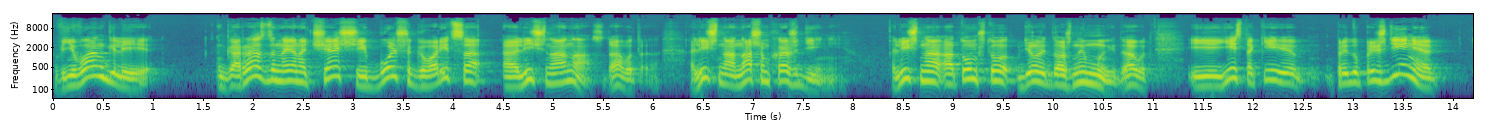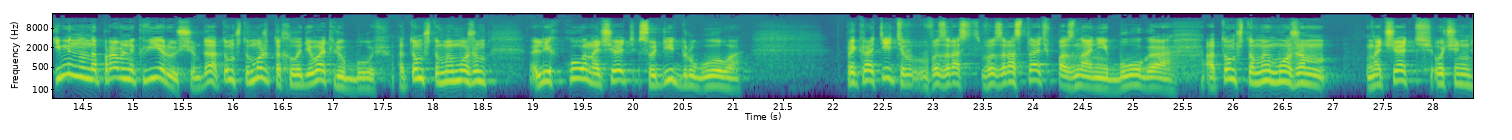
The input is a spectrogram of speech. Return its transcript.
в Евангелии гораздо, наверное, чаще и больше говорится э, лично о нас, да, вот, э, лично о нашем хождении, лично о том, что делать должны мы. Да, вот. И есть такие предупреждения, именно направлены к верующим, да, о том, что может охладевать любовь, о том, что мы можем легко начать судить другого – прекратить возрастать в познании Бога, о том, что мы можем начать очень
